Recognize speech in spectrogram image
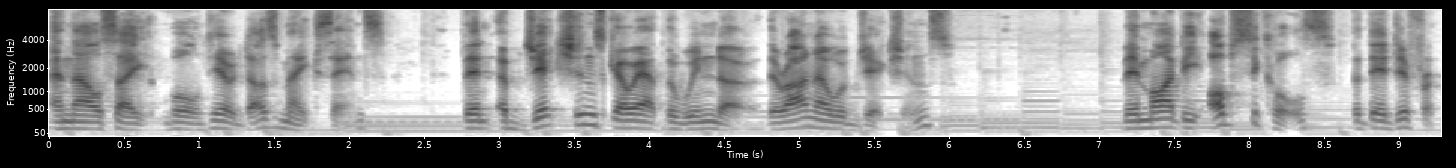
and they'll say, well, yeah, it does make sense then objections go out the window. There are no objections. There might be obstacles, but they're different.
